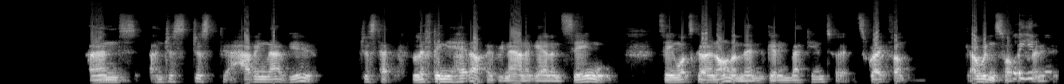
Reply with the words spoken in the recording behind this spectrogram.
And and just just having that view, just ha- lifting your head up every now and again and seeing seeing what's going on, and then getting back into it. It's great fun. I wouldn't swap well, it for anything.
